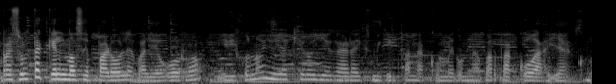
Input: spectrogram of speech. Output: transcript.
resulta que él no se paró, le valió gorro y dijo, no, yo ya quiero llegar a Ixmiquilpan a comer una barbacoa allá con,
